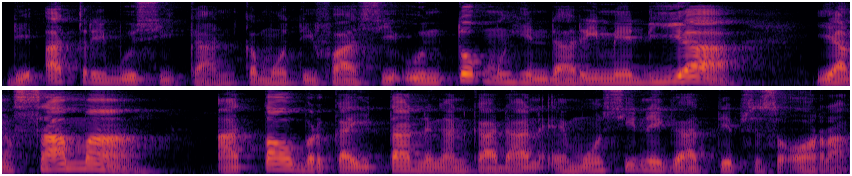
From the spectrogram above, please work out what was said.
diatribusikan ke motivasi untuk menghindari media yang sama atau berkaitan dengan keadaan emosi negatif seseorang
